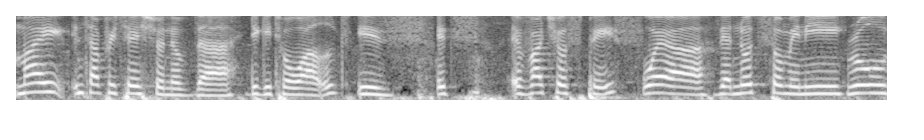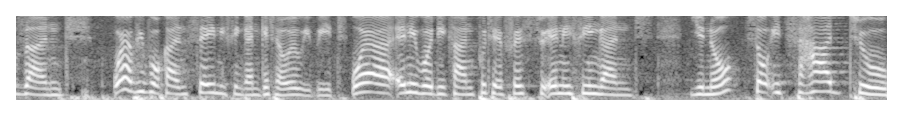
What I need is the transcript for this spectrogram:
My interpretation of the digital world is it's a virtual space where there are not so many rules and where people can say anything and get away with it, where anybody can put a face to anything and, you know, so it's hard to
